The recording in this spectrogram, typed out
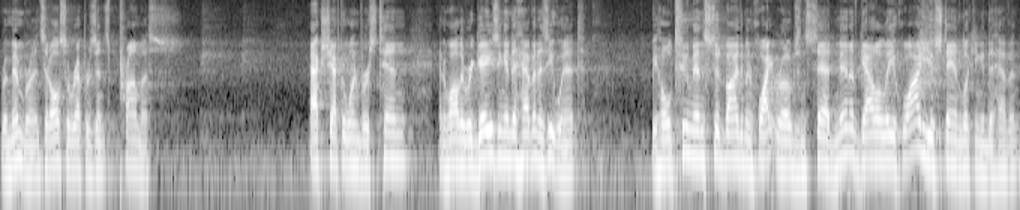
remembrance, it also represents promise. Acts chapter 1, verse 10 And while they were gazing into heaven as He went, behold, two men stood by them in white robes and said, Men of Galilee, why do you stand looking into heaven?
